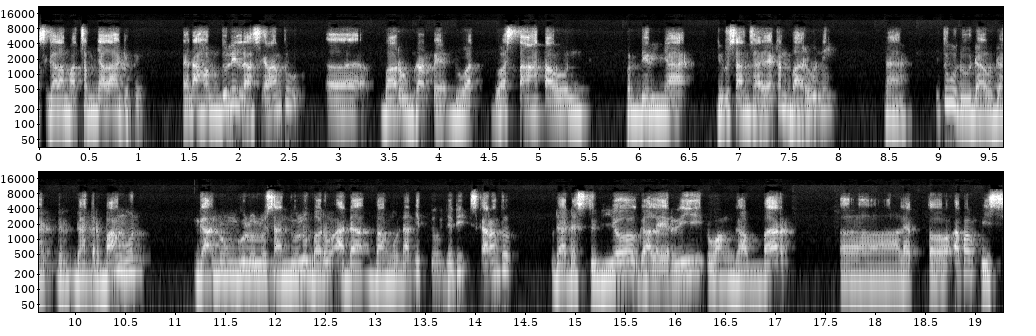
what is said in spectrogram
segala macamnya lah gitu. Dan alhamdulillah sekarang tuh uh, baru berapa ya? Dua dua setengah tahun berdirinya jurusan saya kan baru nih. Nah itu udah udah udah udah terbangun nggak nunggu lulusan dulu baru ada bangunan itu. Jadi sekarang tuh udah ada studio, galeri, ruang gambar, uh, laptop, apa PC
